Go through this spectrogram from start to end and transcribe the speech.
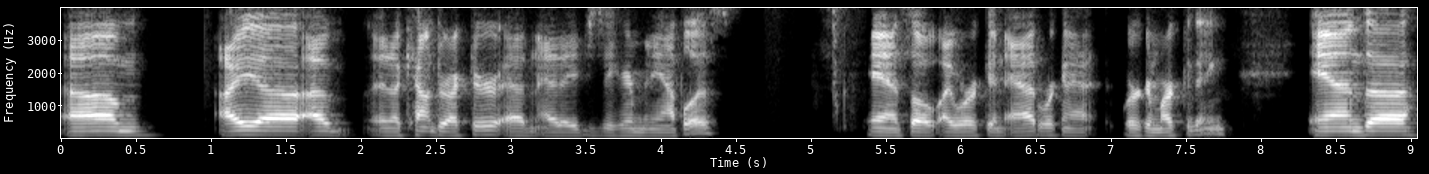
Um, I, uh, I'm an account director at an ad agency here in Minneapolis. And so I work in ad, working at work in marketing. And uh,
